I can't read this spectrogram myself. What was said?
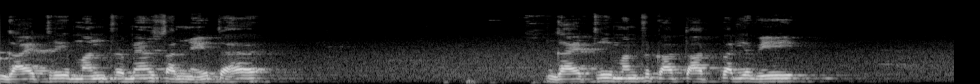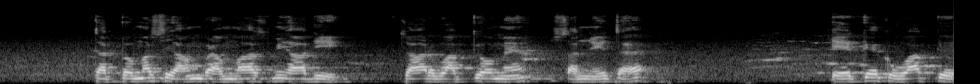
गायत्री मंत्र में सन्निहित है। गायत्री मंत्र का तात्पर्य भी तत्वमस्य हम ब्रह्मास्मि आदि चार वाक्यों में सन्निहित है। एक एक वाक्य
